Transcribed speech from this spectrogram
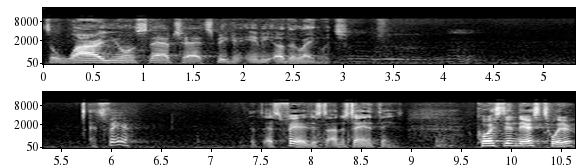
So why are you on Snapchat speaking any other language? That's fair. That's fair, just to understand things. Of course, then there's Twitter.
